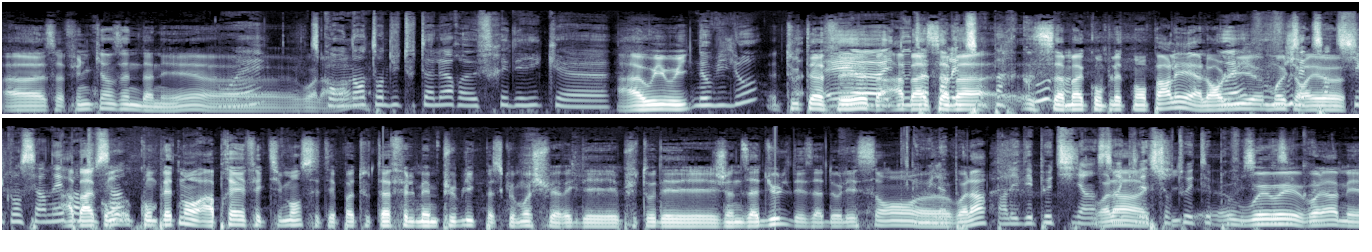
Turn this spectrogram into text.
Euh, ça fait une quinzaine d'années. euh, Ouais, voilà. Parce qu'on a entendu tout à l'heure euh, Frédéric euh, Ah oui, oui. Nobilo. Tout à Et, fait. euh, Bah, ah bah, ça m'a, parcours. ça m'a complètement parlé. Alors Ouais, lui, vous moi vous j'aurais. êtes senti concerné Ah par bah tout ça? com- complètement. Après effectivement c'était pas tout à fait le même public parce que moi je suis avec des plutôt des jeunes adultes, des adolescents, Oui, euh, là, voilà. Parler des petits, hein. Voilà, qu'il a qui- surtout été euh, professeur Oui, oui, voilà, mais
